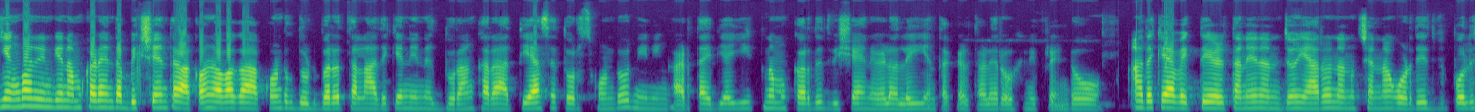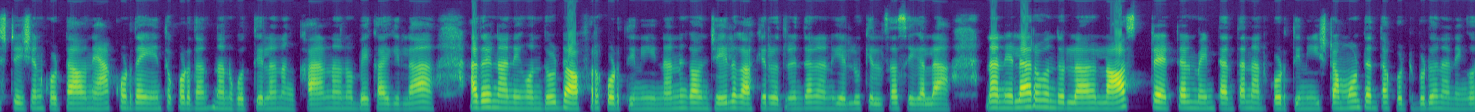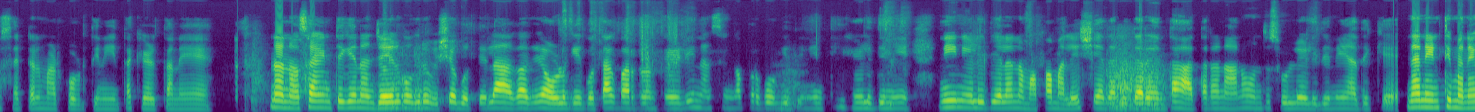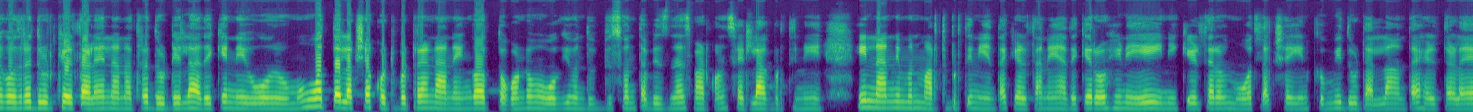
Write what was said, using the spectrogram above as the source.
ಹೆಂಗೋ ನಿನ್ಗೆ ನಮ್ ಕಡೆಯಿಂದ ಭಿಕ್ಷೆ ಅಂತ ಹಾಕೊಂಡ್ ಅವಾಗ ಅಕೌಂಟ್ ದುಡ್ಡು ಬರುತ್ತಲ್ಲ, ಅದಕ್ಕೆ ನಿನಗ್ ದುರಾಂಕಾರ, ಅತ್ಯಾಸೆ ತೋರ್ಸ್ಕೊಂಡು ನೀನ್ ಹಿಂಗ್ ಆಡ್ತಾ ಇದೀಯ? ಈಗ ನಮಗ್ ಕರ್ದಿದ್ ವಿಷಯ ಏನ್ ಹೇಳಲ್ಲ ಅಂತ ಕೇಳ್ತಾಳೆ ರೋಹಿಣಿ ಫ್ರೆಂಡು ಅದಕ್ಕೆ ಆ ವ್ಯಕ್ತಿ ಹೇಳ್ತಾನೆ ನಂದು ಯಾರೋ ನನಗೆ ಚೆನ್ನಾಗಿ ಹೊಡ್ದಿದ್ ಪೊಲೀಸ್ ಸ್ಟೇಷನ್ ಕೊಟ್ಟ, ಅವ್ನ್ ಯಾಕೆ ಹೊಡೆದ ಏತಕ್ಕೆ ಹೊಡೆದ ಅಂತ ನನಗೆ ಗೊತ್ತಿಲ್ಲ, ನಂಗೆ ಕಾರಣನೂ ಬೇಕಾಗಿಲ್ಲ. ಆದ್ರೆ ನಾನು ಒಂದು ದೊಡ್ಡ ಆಫರ್ ಕೊಡ್ತೀನಿ. ನನಗೆ ಅವ್ನ್ ಜೈಲಿಗೆ ಹಾಕಿರೋದ್ರಿಂದ ನನಗೆ ಎಲ್ಲೂ ಕೆಲಸ ಸಿಗಲ್ಲ. ನಾನು ಎಲ್ಲರೂ ಒಂದು ಲಾಸ್ಟ್ ಸೆಟಲ್ಮೆಂಟ್ ಅಂತ ನಾನು ಕೊಡ್ತೀನಿ. ಇಷ್ಟು ಅಮೌಂಟ್ ಅಂತ ಕೊಟ್ಬಿಡು, ನಾನು ಹೆಂಗೋ ಸೆಟಲ್ ಮಾಡ್ಕೊಬಿಡ್ತೀನಿ, ಅಂತ ಕೇಳ್ತಾನೆ. ನಾನು ಹೊಸ ಹೆಂಡತಿಗೆ ನಾನು ಜೈಲ್ಗೆ ಹೋಗಿರೋ ವಿಷಯ ಗೊತ್ತಿಲ್ಲ. ಹಾಗಾಗಿ ಅವಳಿಗೆ ಗೊತ್ತಾಗ್ಬಾರ್ದು ಅಂತ ಹೇಳಿ ನಾನು ಸಿಂಗಾಪುರ್ಗೆ ಹೋಗಿದ್ದೀನಿ ಅಂತ ಹೇಳಿದ್ದೀನಿ. ನೀನು ಹೇಳಿದ್ಯಲ್ಲ ನಮ್ಮ ಅಪ್ಪ ಮಲೇಷಿಯಾದಲ್ಲಿದ್ದಾರೆ ಅಂತ ಆತರ ನಾನು ಒಂದು ಸುಳ್ಳು ಹೇಳಿದ್ದೀನಿ. ಅದಕ್ಕೆ ನನ್ನ ಹೆಂಡತಿ ಮನೆಗೆ ಹೋದ್ರೆ ದುಡ್ಡು ಕೇಳ್ತಾಳೆ, ನನ್ನ ಹತ್ರ ದುಡ್ಡಿಲ್ಲ. ಅದಕ್ಕೆ ನೀವು ಮೂವತ್ತು ಲಕ್ಷ ಕೊಟ್ಬಿಟ್ರೆ ನಾನು ಹೆಂಗೋ ತೊಗೊಂಡು ಹೋಗಿ ಒಂದು ಸ್ವಂತ ಬಿಸ್ನೆಸ್ ಮಾಡ್ಕೊಂಡು ಸೆಟ್ಲ್ ಆಗ್ಬಿಡ್ತೀನಿ. ಇನ್ನು ನಾನು ನಿಮ್ಮನ್ನು ಮರ್ತು ಬಿಡ್ತೀನಿ ಅಂತ ಕೇಳ್ತಾನೆ. ಅದಕ್ಕೆ ರೋಹಿಣಿ ಏ ನೀ ಕೇಳ್ತಾ ಮೂವತ್ತು ಮೂವತ್ ಲಕ್ಷ, ಏನು ಕಮ್ಮಿ ದುಡ್ಡು ಅಲ್ಲ ಅಂತ ಹೇಳ್ತಾಳೆ.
